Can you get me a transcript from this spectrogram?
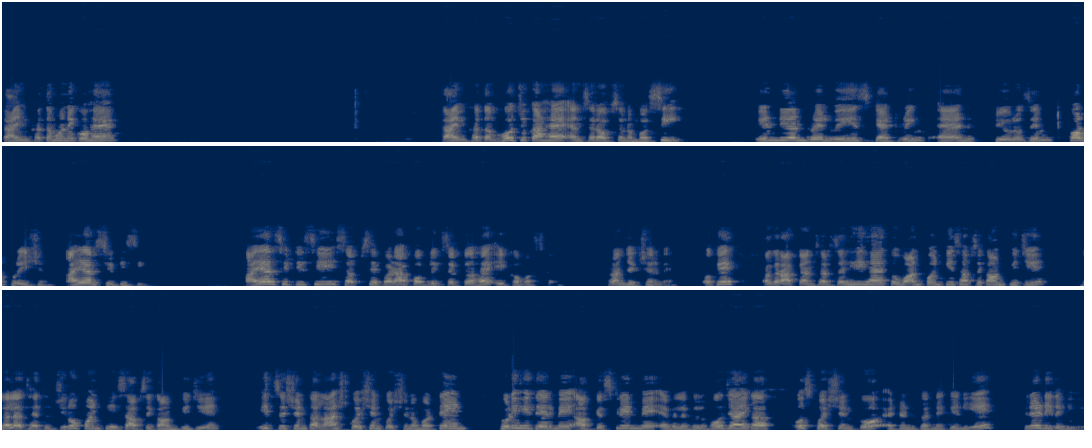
टाइम खत्म होने को है। टाइम खत्म हो चुका है answer option number C Indian Railways Catering and Tourism Corporation IRCTC IRCTC सबसे बड़ा पब्लिक सेक्टर है ई कॉमर्स का ट्रांजेक्शन में ओके अगर आपका आंसर सही है तो वन पॉइंट के हिसाब से काउंट कीजिए, गलत है तो ज़ीरो पॉइंट के हिसाब से काउंट कीजिए। इस सेशन का last question question number ten थोड़ी ही देर में आपके स्क्रीन में अवेलेबल हो जाएगा, उस क्वेश्चन को अटेंड करने के लिए रेडी रहिए।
